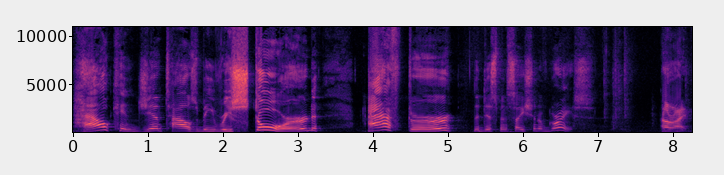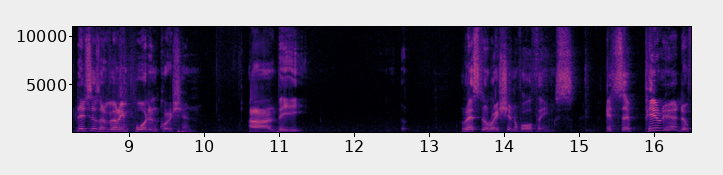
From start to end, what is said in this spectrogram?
How can Gentiles be restored after the dispensation of grace? All right, this is a very important question. Uh, the restoration of all things. It's a period of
